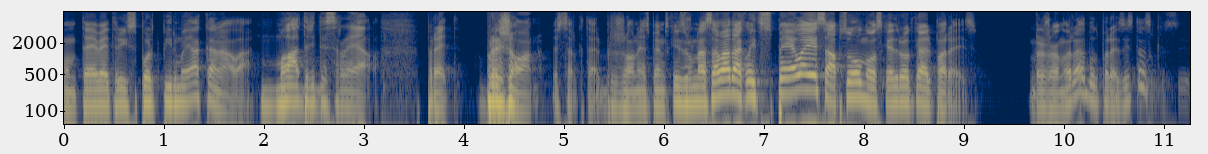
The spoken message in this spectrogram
un TV3 sporta pirmajā kanālā Madrides Reāla pret Brežonu. Es ceru, ka tā ir Brežona. Iespējams, ka izrunā savādāk līdz spēlē. Es apsolu noskaidrot, kā ir pareizi. Brežona varētu būt pareizi. Tas, kas ir.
